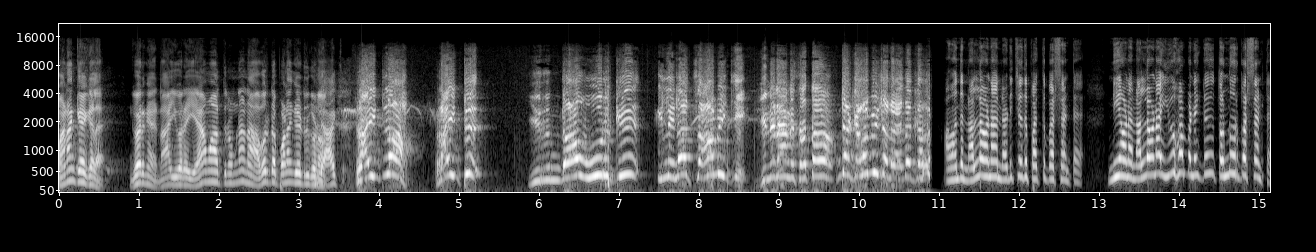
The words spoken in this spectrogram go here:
பணம் கேட்கல இங்க பாருங்க நான் இவரை ஏமாத்தணும்னா நான் அவர்கிட்ட பணம் கேட்டிருக்கணும். ரைட்லா ரைட்டு இருந்தா ஊருக்கு இல்லைன்னா சாமிக்கு. என்னடாங்க சத்தம்? இந்த கிளம்பிட்டேன் இந்த கிளம்பி அவன் வந்து நல்லவனா நடிச்சது பத்து பர்சன்ட் நீ அவனை நல்லவனா யூகம் பண்ணிக்கிட்டது தொண்ணூறு பர்சன்ட்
